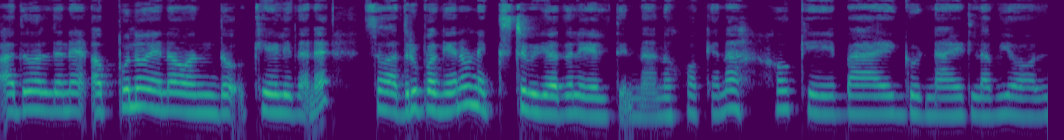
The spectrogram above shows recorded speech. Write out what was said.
ಅದು ಅಲ್ಲದೆ ಅಪ್ಪನೂ ಏನೋ ಒಂದು ಕೇಳಿದ್ದಾನೆ ಸೊ ಅದ್ರ ಬಗ್ಗೆನೂ ನೆಕ್ಸ್ಟ್ ವಿಡಿಯೋದಲ್ಲಿ ಹೇಳ್ತೀನಿ ನಾನು. ಓಕೆನಾ? Okay bye good night love you all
